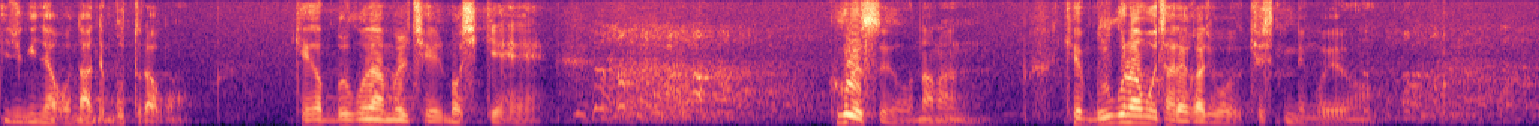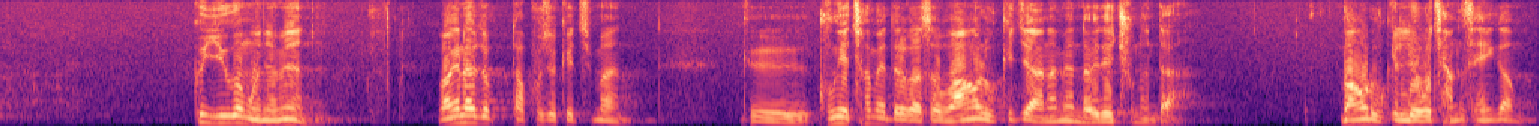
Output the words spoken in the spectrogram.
이준기냐고 나한테 묻더라고. 걔가 물구나무를 제일 멋있게 해. 그거였어요, 나는. 걔 물구나무 잘해가지고 캐스팅된 거예요. 그 이유가 뭐냐면, 왕이나 다 보셨겠지만, 그, 궁에 처음에 들어가서 왕을 웃기지 않으면 너희들이 죽는다. 왕을 웃기려고 장생이가 막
